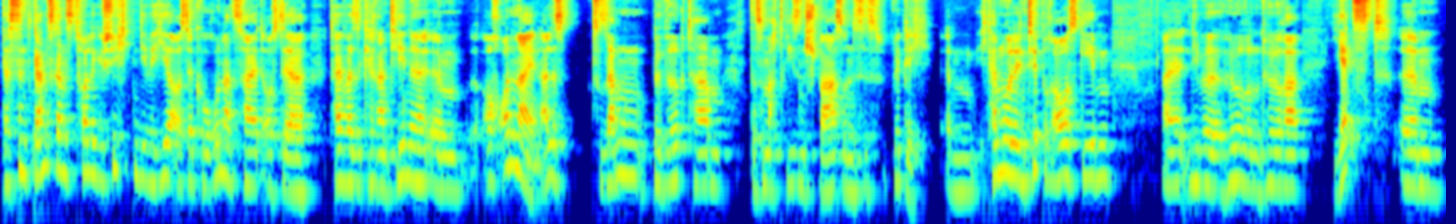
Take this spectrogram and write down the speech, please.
das sind ganz, ganz tolle Geschichten, die wir hier aus der Corona-Zeit, aus der teilweise Quarantäne, ähm, auch online, alles zusammen bewirkt haben. Das macht riesen Spaß und es ist wirklich, ähm, ich kann nur den Tipp rausgeben, liebe Hörerinnen und Hörer, jetzt ähm,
